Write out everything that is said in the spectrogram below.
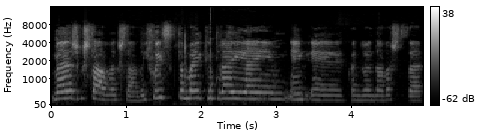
Mas gostava, gostava. E foi isso que também que entrei em, em, em, eh, quando andava a estudar.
